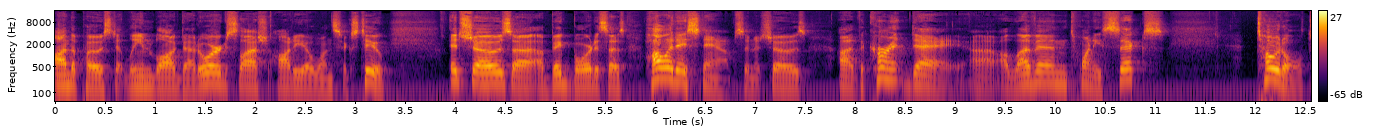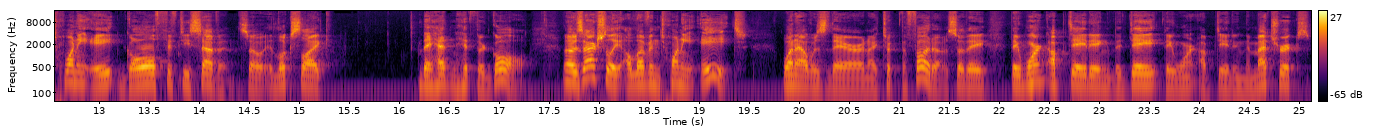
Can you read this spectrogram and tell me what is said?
on the post at leanblog.org slash audio 162. it shows a, a big board. It says holiday stamps, and it shows uh, the current day, uh, 1126, total 28, goal 57. So it looks like they hadn't hit their goal. Now, it was actually 1128 when I was there and I took the photo. So they, they weren't updating the date, they weren't updating the metrics.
